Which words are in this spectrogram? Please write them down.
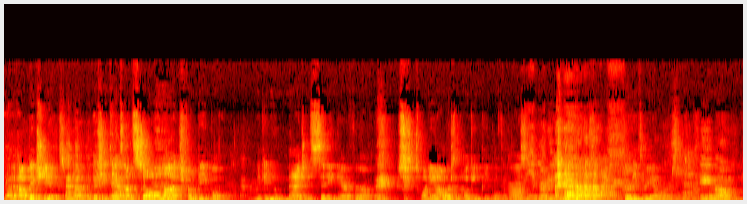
Yeah, how big she is, you know, because she takes on so much from people. I mean, can you imagine sitting there for 20 hours and hugging people for Christ's sake? 33. 33 hours? Hey, um,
